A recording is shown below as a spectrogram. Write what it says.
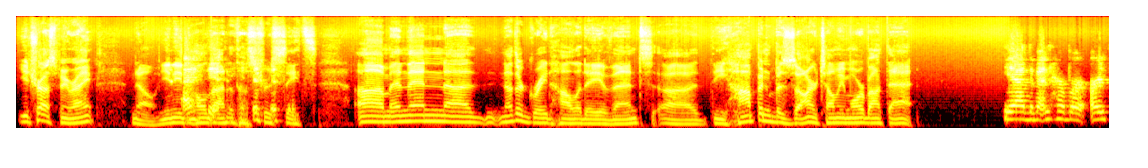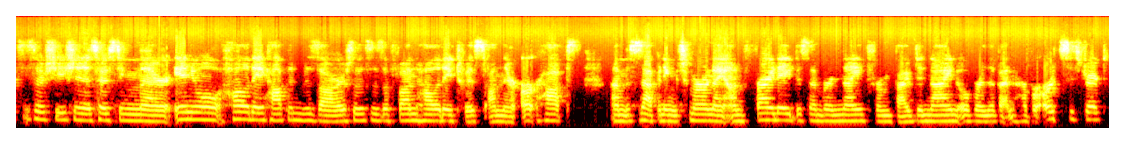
you trust me, right? No, you need to hold on to those receipts. Um, and then uh, another great holiday event, uh, the Hoppin' Bazaar. Tell me more about that. Yeah, the Benton Harbor Arts Association is hosting their annual Holiday Hoppin' Bazaar. So this is a fun holiday twist on their art hops. Um, this is happening tomorrow night on Friday, December 9th from 5 to 9 over in the Benton Harbor Arts District.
